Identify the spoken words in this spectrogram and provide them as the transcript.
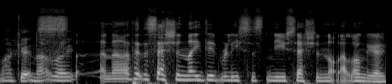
Am I getting that right? Uh, no i think the session they did release this new session not that long ago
